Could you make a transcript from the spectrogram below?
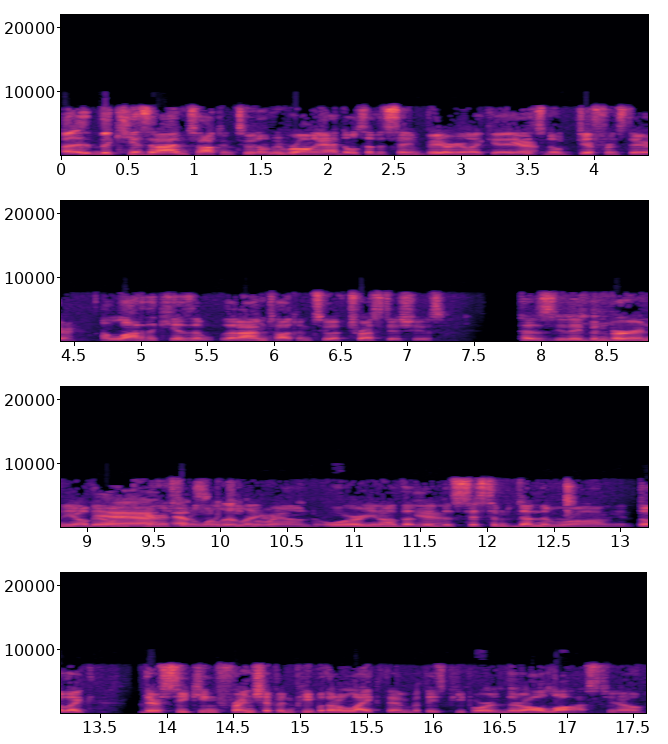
Uh, the kids that I'm talking to, don't be wrong, adults have the same barrier. Like, uh, yeah. there's no difference there. A lot of the kids that, that I'm talking to have trust issues because they've been burned. You know, their yeah, own parents absolutely. don't want to keep them around, or you know, the, yeah. the, the system's done them wrong. So like they're seeking friendship in people that are like them, but these people are they're all lost. You know,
